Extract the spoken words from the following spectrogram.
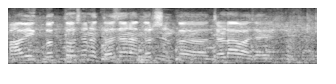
ભાવિક ભક્તો છે ને ધજાના દર્શન ચડાવવા જાય છે.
